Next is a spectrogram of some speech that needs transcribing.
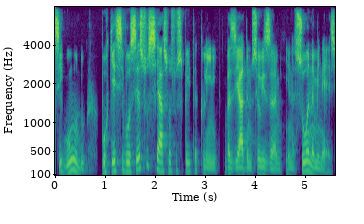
Segundo, porque se você associar sua suspeita clínica, baseada no seu exame e na sua anamnese,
